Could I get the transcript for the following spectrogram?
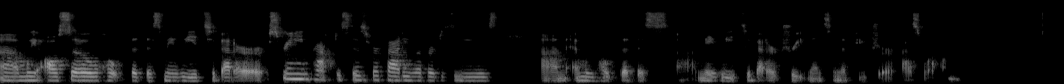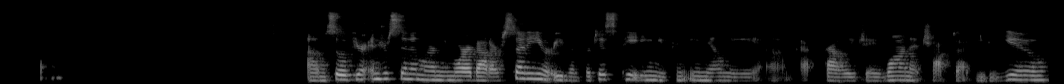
Um, we also hope that this may lead to better screening practices for fatty liver disease um, and we hope that this uh, may lead to better treatments in the future as well. Um, so if you're interested in learning more about our study or even participating, you can email me um, at crowleyj1 at chop.edu.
